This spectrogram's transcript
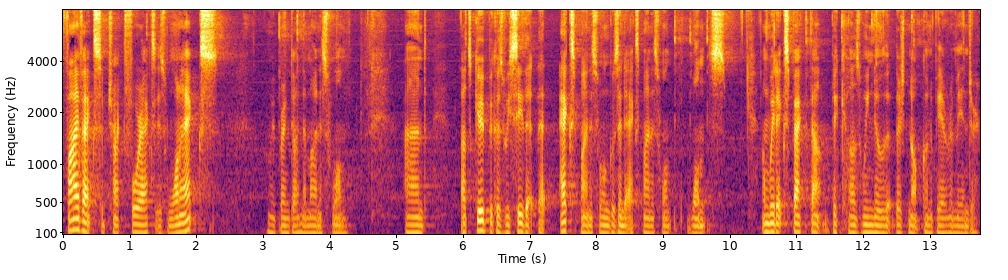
5x subtract 4x is 1x. And we bring down the minus 1. And that's good because we see that, that x minus 1 goes into x minus 1 once. And we'd expect that because we know that there's not going to be a remainder.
